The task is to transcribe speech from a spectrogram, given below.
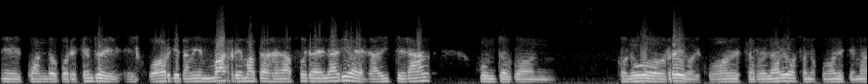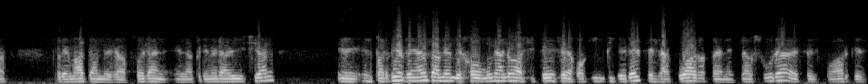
eh, cuando, por ejemplo, el, jugador que también más remata desde afuera del área es David Terán, junto con, con Hugo Rego, el jugador de Cerro Largo, son los jugadores que más rematan desde afuera en, la primera división. Eh, el partido Peñarol también dejó una nueva asistencia de Joaquín Piquerés, es la cuarta en la clausura, es el jugador que,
